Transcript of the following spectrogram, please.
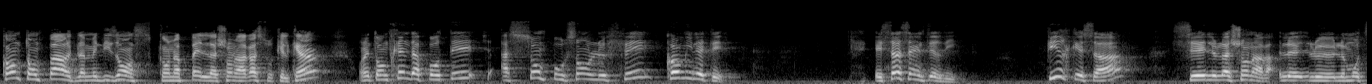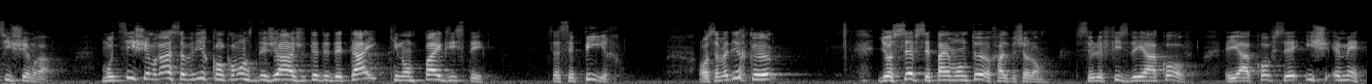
quand on parle de la médisance qu'on appelle la shonara sur quelqu'un, on est en train d'apporter à 100% le fait comme il était. Et ça, c'est interdit. Pire que ça, c'est le, le, le, le motzi shemra. Motzi shemra, ça veut dire qu'on commence déjà à ajouter des détails qui n'ont pas existé. Ça, c'est pire. Alors, ça veut dire que Yosef, c'est pas un menteur, Shalom c'est le fils de Yaakov. Et Yaakov, c'est Ish Emet.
